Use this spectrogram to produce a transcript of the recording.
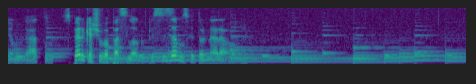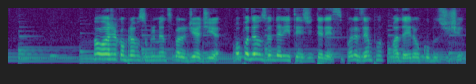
tem um gato. Espero que a chuva passe logo. Precisamos retornar à obra. Na loja compramos suprimentos para o dia a dia, ou podemos vender itens de interesse, por exemplo, madeira ou cubos de gelo.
